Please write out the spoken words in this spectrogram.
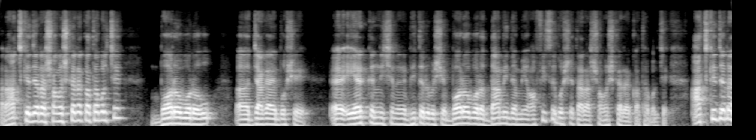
আর আজকে যারা সংস্কারের কথা বলছে, বড় বড় জায়গায় বসে এয়ার কন্ডিশনের ভিতরে বসে, বড় বড় দামি দামি অফিসে বসে তারা সংস্কারের কথা বলছে। আজকে যারা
